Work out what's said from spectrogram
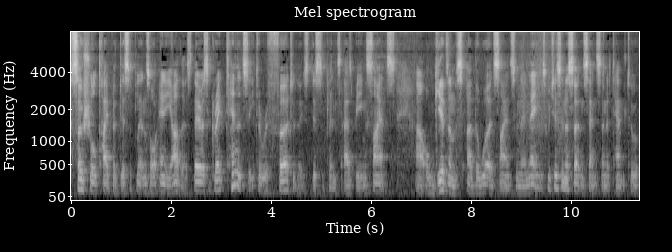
social type of disciplines or any others, there is a great tendency to refer to those disciplines as being science uh, or give them uh, the word science in their names, which is in a certain sense an attempt to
